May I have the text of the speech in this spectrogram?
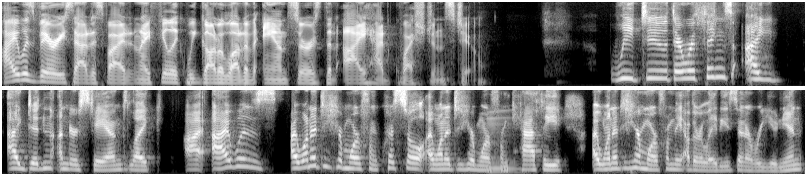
I was very satisfied, and I feel like we got a lot of answers that I had questions to. We do. There were things I I didn't understand, like I, I was I wanted to hear more from Crystal. I wanted to hear more mm. from Kathy. I wanted to hear more from the other ladies in a reunion.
